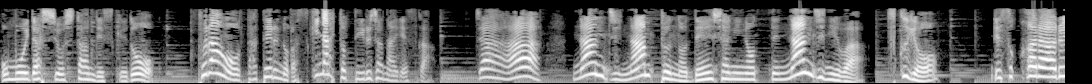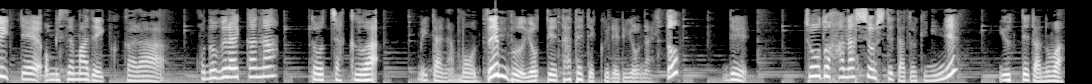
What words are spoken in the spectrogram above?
思い出しをしたんですけど、プランを立てるのが好きな人っているじゃないですか。じゃあ、何時何分の電車に乗って何時には着くよ。で、そこから歩いてお店まで行くから、このぐらいかな？到着は。みたいな、もう全部予定立ててくれるような人で、ちょうど話をしてた時にね、言ってたのは、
